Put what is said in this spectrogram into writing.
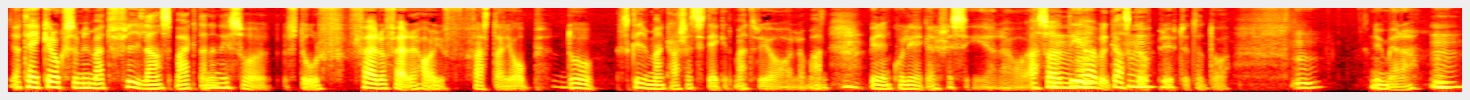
Jag tänker också i och med att frilansmarknaden är så stor, färre och färre har ju fasta jobb. Då skriver man kanske sitt eget material och man ber en kollega regissera. Och, alltså Mm. Det är ganska Mm. uppbrutet ändå Mm. numera. Mm.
